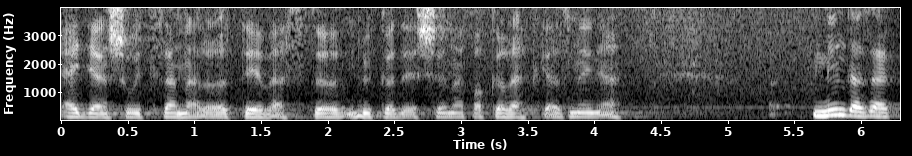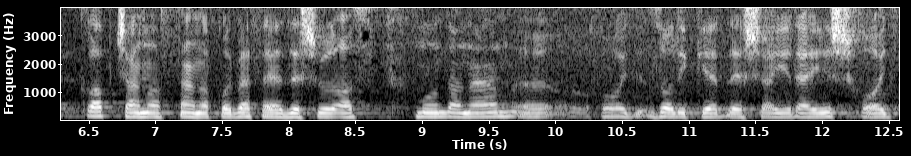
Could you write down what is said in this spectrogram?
egyensúlyt szem elől tévesztő működésének a következménye. Mindezek kapcsán aztán akkor befejezésül azt mondanám, hogy Zoli kérdéseire is, hogy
